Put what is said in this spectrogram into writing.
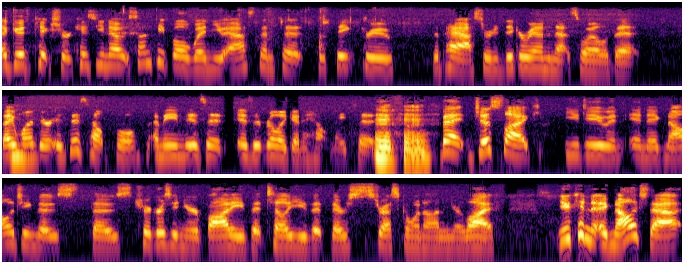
a good picture because you know some people when you ask them to, to think through the past or to dig around in that soil a bit, they mm-hmm. wonder is this helpful? I mean, is it is it really going to help me to? Mm-hmm. But just like you do in, in acknowledging those those triggers in your body that tell you that there's stress going on in your life you can acknowledge that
